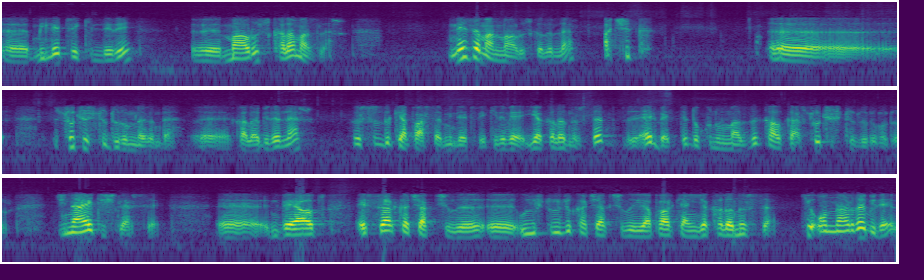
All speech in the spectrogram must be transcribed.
e, milletvekilleri e, maruz kalamazlar. Ne zaman maruz kalırlar? Açık e, suçüstü durumlarında e, kalabilirler. Hırsızlık yaparsa milletvekili ve yakalanırsa e, elbette dokunulmazlığı kalkar. Suçüstü durumudur. Cinayet işlerse e, veyahut esrar kaçakçılığı, e, uyuşturucu kaçakçılığı yaparken yakalanırsa ki onlarda bile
